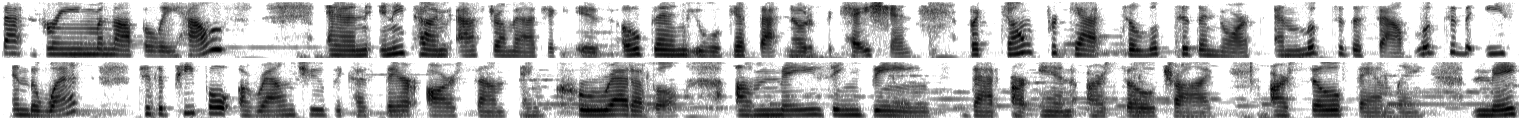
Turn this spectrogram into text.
that green Monopoly house, and anytime Astro Magic is open, you will get that notification. But don't forget to look to the north and look to the south. Look to the east and the west, to the people around you because there are some incredible, amazing beings that are in our soul tribe, our soul family. Make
